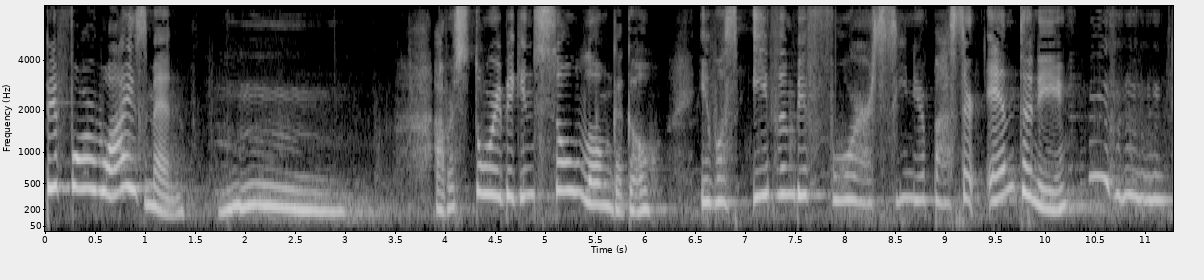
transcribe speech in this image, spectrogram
Before wise men, hmm. Our story begins so long ago it was even before our senior pastor, Anthony.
